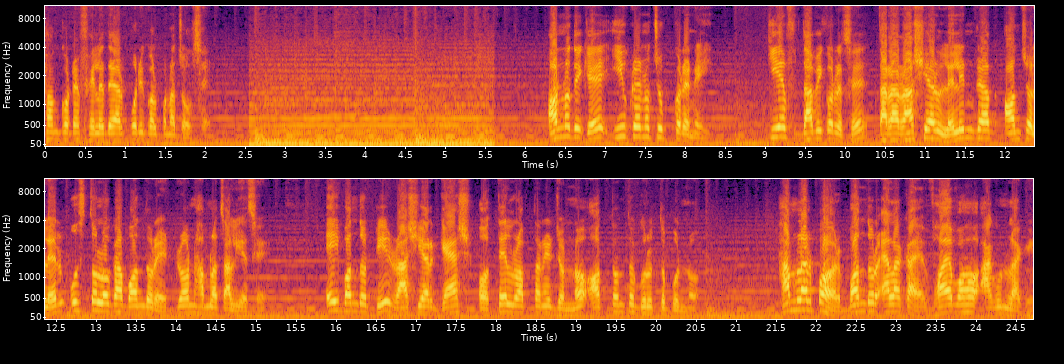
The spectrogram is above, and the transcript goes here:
সংকটে ফেলে দেওয়ার পরিকল্পনা চলছে। অন্যদিকে, ইউক্রেনও চুপ করে নেই। কিয়েভ দাবি করেছে, তারা রাশিয়ার লেলিনগ্রাদ অঞ্চলের উস্তলোগা বন্দরে ড্রোন হামলা চালিয়েছে। এই বন্দরটি রাশিয়ার গ্যাস ও তেল রপ্তানির জন্য অত্যন্ত গুরুত্বপূর্ণ। হামলার পর বন্দর এলাকায় ভয়াবহ আগুন লাগে।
